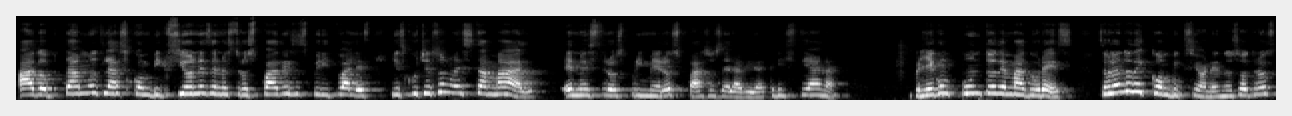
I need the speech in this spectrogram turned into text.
adoptamos las convicciones de nuestros padres espirituales y escucha, eso no está mal en nuestros primeros pasos de la vida cristiana. Pero llega un punto de madurez. hablando de convicciones, nosotros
